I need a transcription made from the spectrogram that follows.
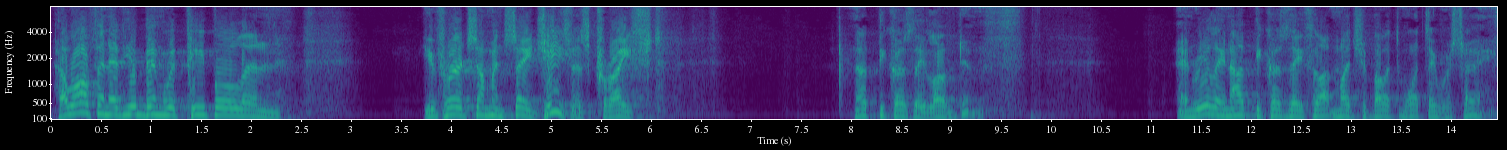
How often have you been with people and you've heard someone say, Jesus Christ? not because they loved him, and really not because they thought much about what they were saying.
